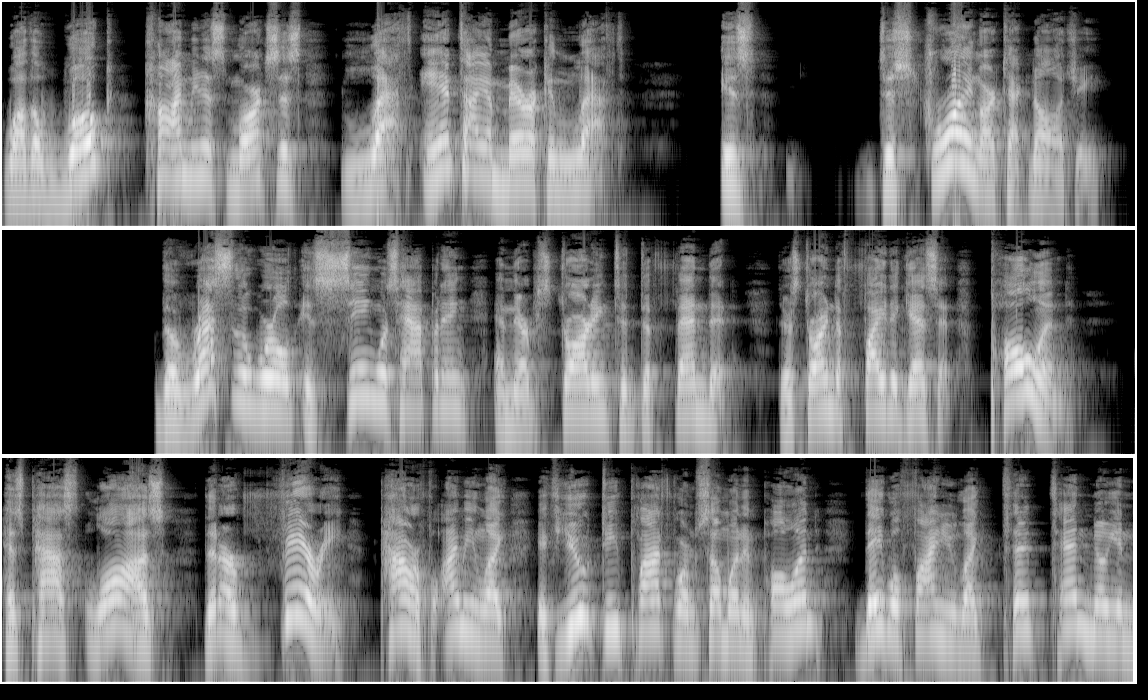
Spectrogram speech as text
while the woke, communist, Marxist left, anti American left, is destroying our technology. The rest of the world is seeing what's happening and they're starting to defend it. They're starting to fight against it. Poland has passed laws that are very powerful. I mean, like, if you deplatform someone in Poland, they will fine you like $10 million.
